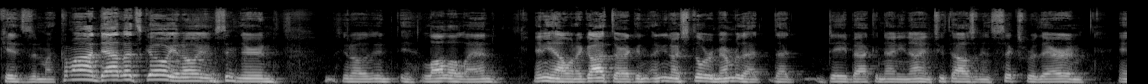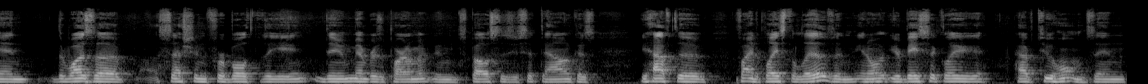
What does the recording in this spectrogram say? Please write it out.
kids and my, come on, Dad, let's go. You know, I'm sitting there and you know, in, in La La Land. Anyhow, when I got there, I can, you know, I still remember that that day back in '99, 2006. We're there, and and there was a, a session for both the new members of Parliament and spouses. You sit down because you have to find a place to live, and you know, you're basically have two homes. And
